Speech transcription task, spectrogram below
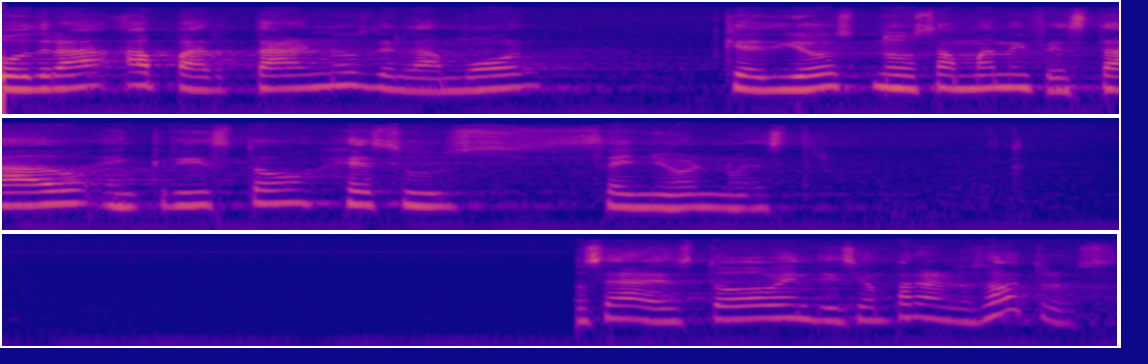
podrá apartarnos del amor que Dios nos ha manifestado en Cristo Jesús, Señor nuestro. O sea, es todo bendición para nosotros.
